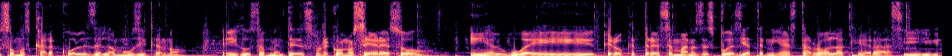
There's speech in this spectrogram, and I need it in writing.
somos caracoles de la música, ¿no? Y justamente es reconocer eso y el güey creo que tres semanas después ya tenía esta rola que era así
